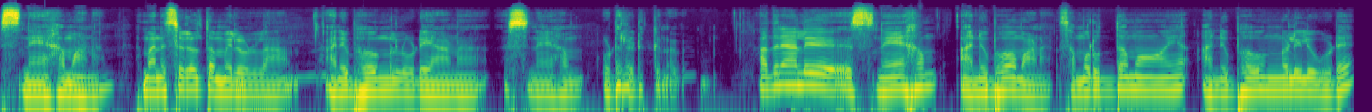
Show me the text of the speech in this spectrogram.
സ്നേഹമാണ്. മനസ്സുകൾ തമ്മിലുള്ള അനുഭവങ്ങളിലൂടെയാണ് സ്നേഹം ഉടലെടുക്കുന്നത്. അതിനാൽ സ്നേഹം അനുഭവമാണ്. സമൃദ്ധമായ അനുഭവങ്ങളിലൂടെ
